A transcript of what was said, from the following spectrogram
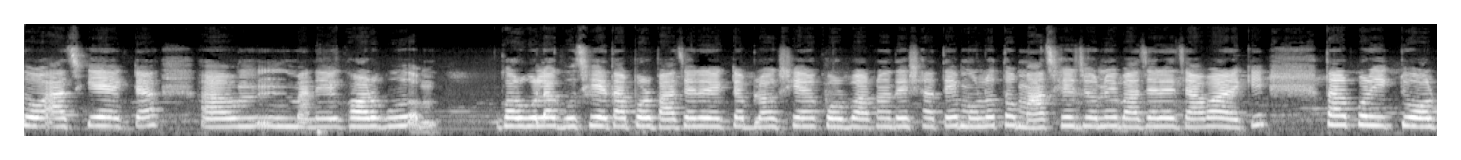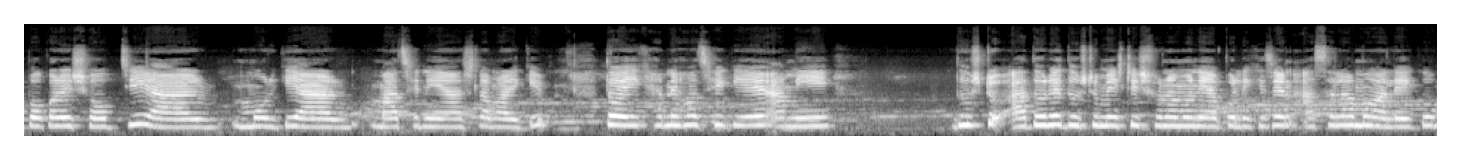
তো আজকে একটা মানে ঘর ঘরগুলা গুছিয়ে তারপর বাজারের একটা ব্লগ শেয়ার করব আপনাদের সাথে। মূলত মাছের জন্যই বাজারে যাওয়া আর কি। তারপর একটু অল্প করে সবজি আর মুরগি আর মাছ নিয়ে আসলাম আর কি। তো এইখানে হচ্ছে গিয়ে আমি দুষ্টু, আদরে দুষ্টু মিষ্টি সোনামণি আপু লিখেছেন, আসসালামু আলাইকুম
